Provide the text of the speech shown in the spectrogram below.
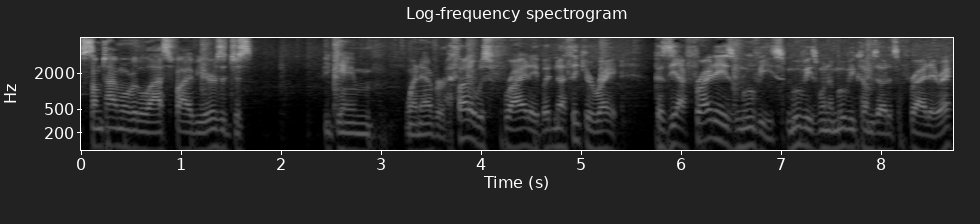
sometime over the last five years, it just became whenever. I thought it was Friday, but no, I think you're right. Because yeah, Friday is movies. Movies when a movie comes out, it's a Friday, right?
